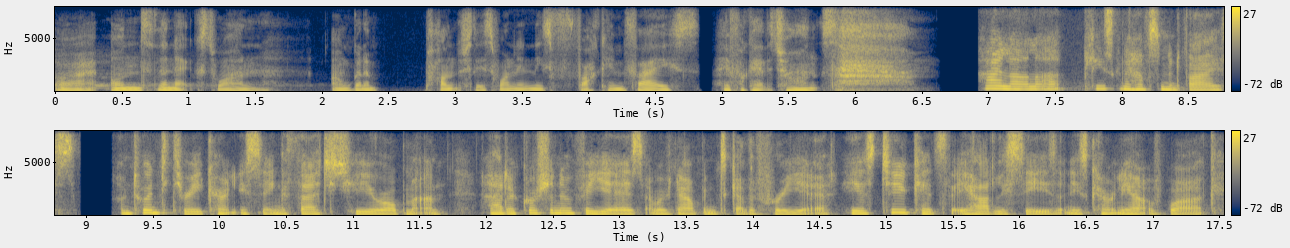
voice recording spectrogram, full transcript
right, on to the next one. I'm going to punch this one in his fucking face if I get the chance. Hi, Lala. Please, can I have some advice? I'm 23, currently seeing a 32 year old man. I had a crush on him for years and we've now been together for a year. He has two kids that he hardly sees and he's currently out of work.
